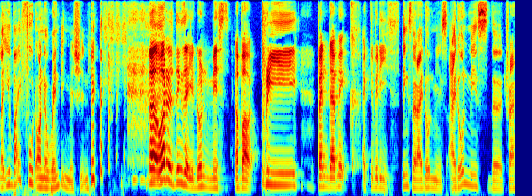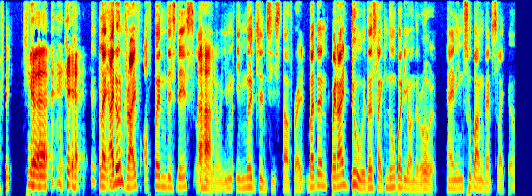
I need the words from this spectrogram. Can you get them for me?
like, you buy food on a vending machine. uh, what are the things that you don't miss about pre-pandemic activities Things that I don't miss. I don't miss the traffic. yeah Like, I don't drive often these days, like, Uh-huh. you know, em- emergency stuff, right? But then when I do, there's like nobody on the road. And in Subang, that's like a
